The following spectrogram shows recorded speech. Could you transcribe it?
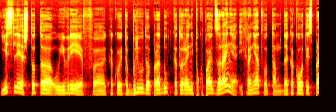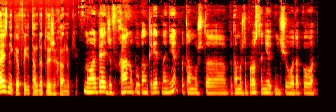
Есть ли что-то у евреев, э, какое-то блюдо, продукт, который они покупают заранее и хранят вот там до какого-то из праздников или там до той же Хануки? Ну, опять же, в Хануку конкретно нет, потому что, потому что просто нет ничего такого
